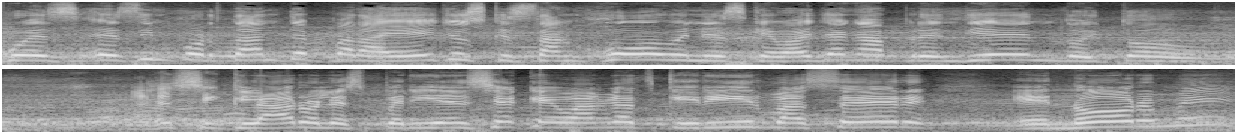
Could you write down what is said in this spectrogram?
pues es importante para ellos que están jóvenes, que vayan aprendiendo y todo. Sí, claro, la experiencia que van a adquirir va a ser enorme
